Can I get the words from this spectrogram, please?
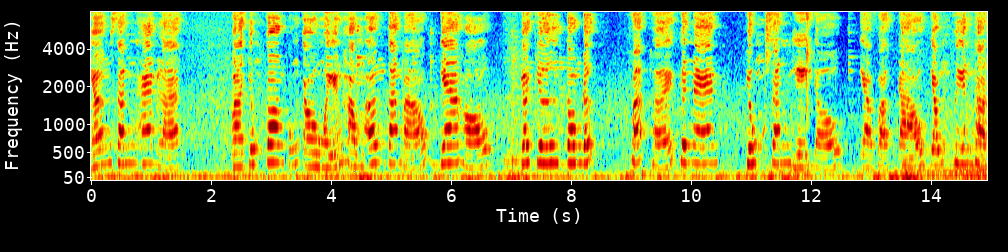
nhân sanh an lạc. Và chúng con cũng cầu nguyện hồng ân tam bảo gia hộ cho chư tôn đức pháp thể kinh an, chúng sanh dị độ và phật đạo chống viên thành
